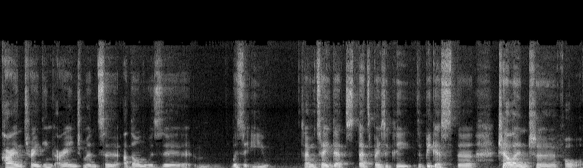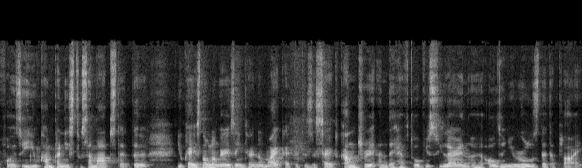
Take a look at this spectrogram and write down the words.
current trading arrangements uh, are done with the, with the EU. So I would say that's that's basically the biggest the challenge uh, for for the EU companies to sum up that the UK is no longer an internal market; it is a third country, and they have to obviously learn uh, all the new rules that apply.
